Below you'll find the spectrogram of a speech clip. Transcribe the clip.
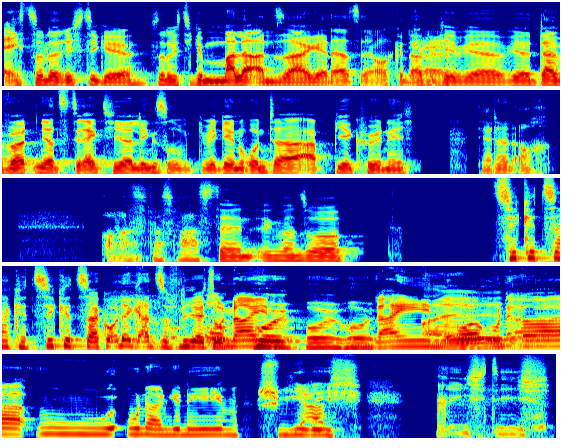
echt so eine richtige, so eine richtige Malle-Ansage. Da hast du ja auch gedacht, Geil. okay, wir, wir diverten jetzt direkt hier links, wir gehen runter, ab Bierkönig. Der dann auch, oh, was, was war's denn? Irgendwann so Zicke, zacke, zicke, zacke und der ganze Flieger Oh so, nein. hoi, hoi, hoi. Nein, oh, un Alter. uh, unangenehm, schwierig. Richtig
